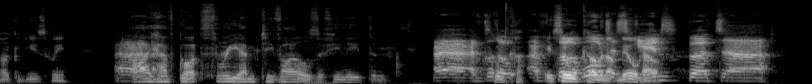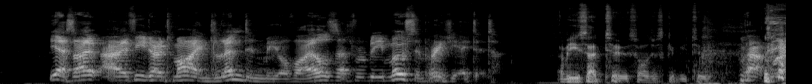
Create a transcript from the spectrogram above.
I could use for you?" Uh, I have got three empty vials if you need them. Uh, I've got all a, co- I've it's got all a coming water up skin, Millhouse. but uh, yes, I, I, if you don't mind lending me your vials, that would be most appreciated. I mean, you said two, so I'll just give you two. Well, yeah,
